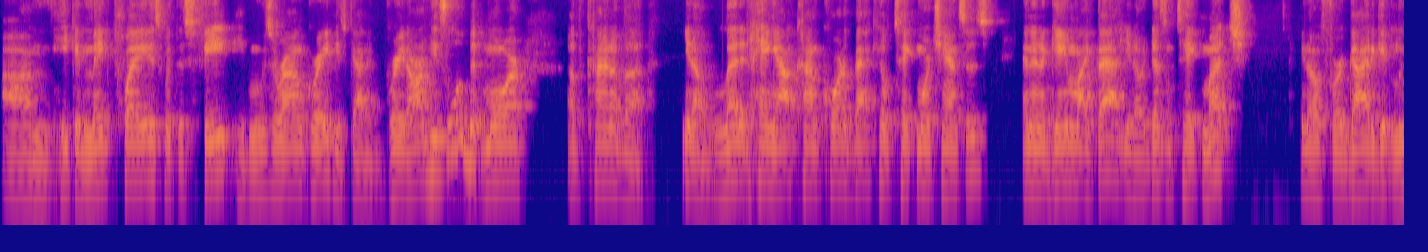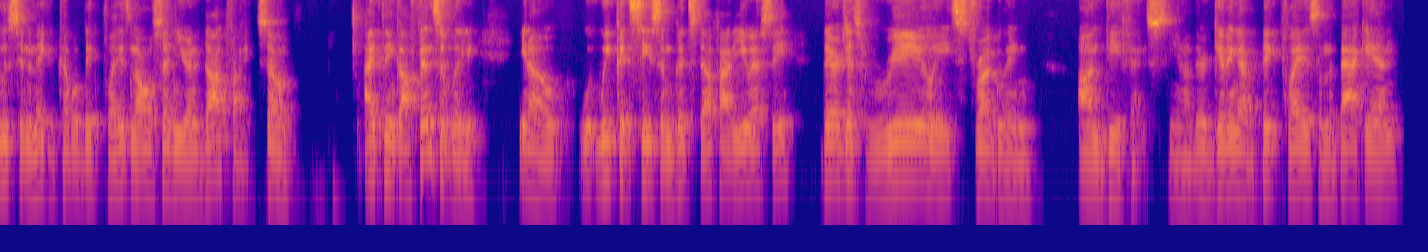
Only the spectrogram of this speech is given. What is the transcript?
Um, he can make plays with his feet. He moves around great. He's got a great arm. He's a little bit more of kind of a you know let it hang out kind of quarterback. He'll take more chances. And in a game like that, you know, it doesn't take much, you know, for a guy to get loose and to make a couple big plays, and all of a sudden you're in a dogfight. So I think offensively, you know, we could see some good stuff out of USC. They're just really struggling on defense. You know, they're giving up big plays on the back end.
